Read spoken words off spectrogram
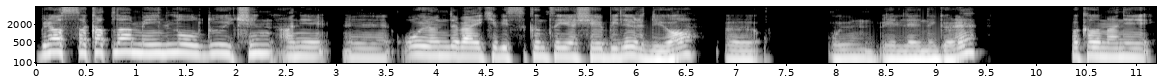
Biraz sakatlığa meyilli olduğu için hani e, o yönde belki bir sıkıntı yaşayabilir diyor e, oyun verilerine göre. Bakalım hani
